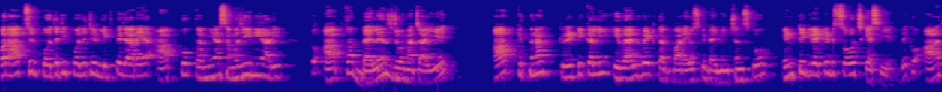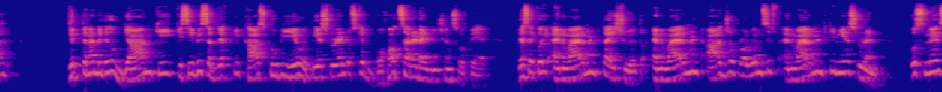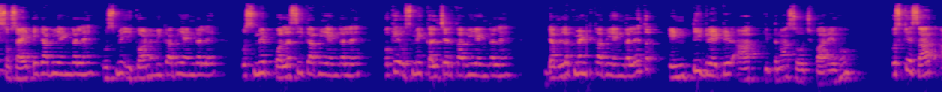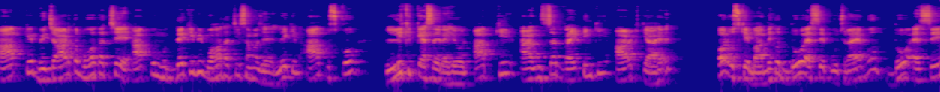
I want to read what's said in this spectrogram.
और आप सिर्फ़ पॉजिटिव पॉजिटिव लिखते जा रहे हैं, आपको कमियाँ समझ ही नहीं आ रही। तो आपका बैलेंस्ड होना चाहिए। आप कितना क्रिटिकली इवेलुएट कर पा रहे हो उसके डायमेंशंस को इंटीग्रेटेड सोच कैसी है? देखो, आज जितना भी देखो, ज्ञान की किसी भी सब्जेक्ट की खास खूबी ये होती है स्टूडेंट उसके बहुत सारे डायमेंशंस होते हैं। जैसे कोई एनवायरमेंट का इश्यू है तो एनवायरमेंट आज जो प्रॉब्लम सिर्फ़ एनवायरमेंट की नहीं है स्टूडेंट उसमें सोसाइटी का भी एंगल है, उसमें इकोनॉमी का भी एंगल है, उसमें पॉलिसी का भी एंगल है ओके उसमें कल्चर का भी एंगल है डेवलपमेंट का भी एंगल है तो इंटीग्रेटेड आप कितना सोच पा रहे हो। उसके साथ आपके विचार तो बहुत अच्छे हैं, आपको मुद्दे की भी बहुत अच्छी समझ है, लेकिन आप उसको लिख कैसे रहे हो? आपकी आंसर राइटिंग की आर्ट क्या है? और उसके बाद देखो दो ऐसे पूछ रहा है वो दो ऐसे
